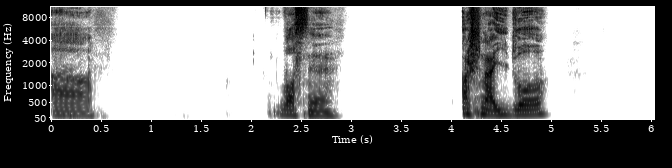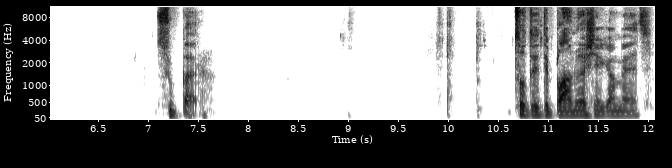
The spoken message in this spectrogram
A vlastně až na jídlo super. Co ty, ty plánuješ někam jet?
